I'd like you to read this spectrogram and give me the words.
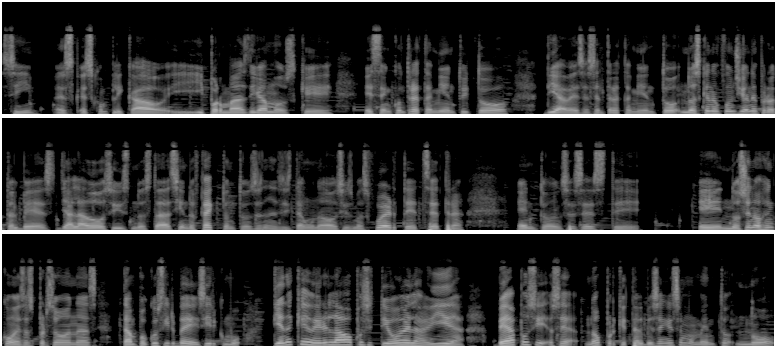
Sí, es, es complicado y, y por más, digamos, que estén con tratamiento y todo, di, a veces el tratamiento no es que no funcione, pero tal vez ya la dosis no está haciendo efecto, entonces necesitan una dosis más fuerte, etcétera. Entonces, este, eh, no se enojen con esas personas, tampoco sirve decir como, tiene que ver el lado positivo de la vida, vea posi-", o sea, no, porque tal vez en ese momento no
